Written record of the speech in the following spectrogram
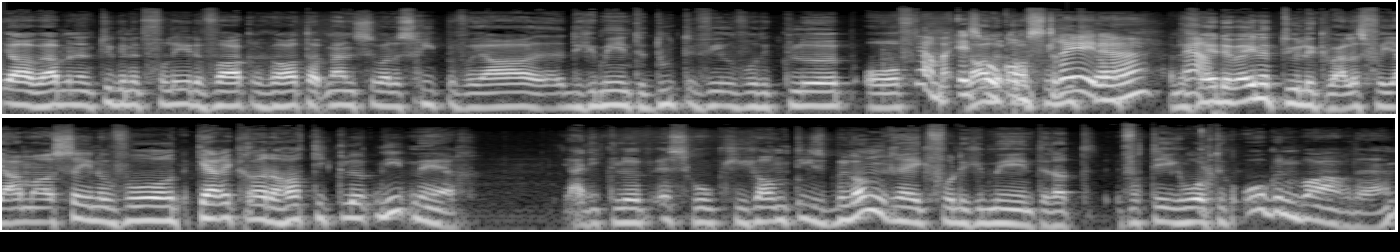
ja, we hebben natuurlijk in het verleden vaker gehad dat mensen wel eens riepen van ja, de gemeente doet te veel voor de club. Of Ja, maar is ook omstreden? En dan Ja. zeiden wij natuurlijk wel eens van ja, maar als zij nou voor kerkraden had die club niet meer. Ja, die club is ook gigantisch belangrijk voor de gemeente. Dat vertegenwoordigt ook een waarde. Hè?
